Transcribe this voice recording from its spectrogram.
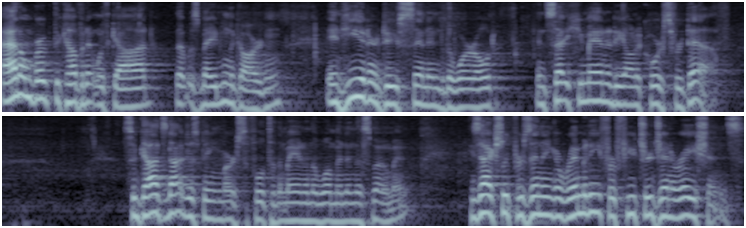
Adam broke the covenant with God that was made in the garden, and he introduced sin into the world and set humanity on a course for death. So God's not just being merciful to the man and the woman in this moment, He's actually presenting a remedy for future generations.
